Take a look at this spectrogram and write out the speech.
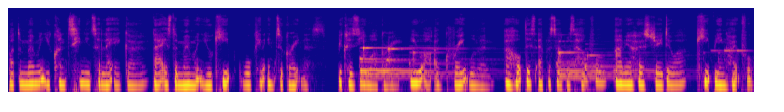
But the moment you continue to let it go, that is the moment you'll keep walking into greatness because you are great. You are a great woman. I hope this episode was helpful. I'm your host, Jay Dua. Keep being hopeful.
